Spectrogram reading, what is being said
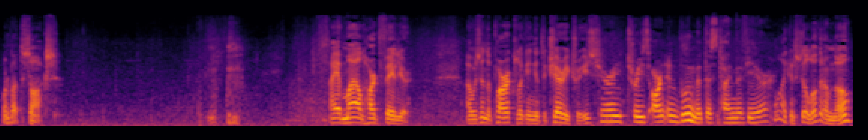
What about the socks? I have mild heart failure. I was in the park looking at the cherry trees. Cherry trees aren't in bloom at this time of year. Well, I can still look at them, though.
